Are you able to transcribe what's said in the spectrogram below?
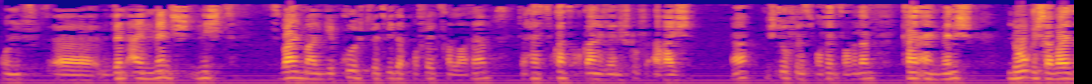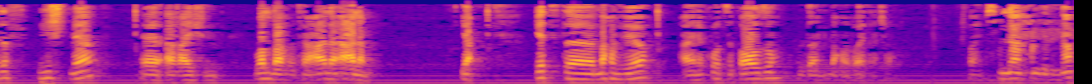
Und äh, wenn ein Mensch nicht zweimal geprüft wird wie der Prophet das heißt, du kannst auch gar nicht seine Stufe erreichen. Ja? Die Stufe des Propheten kann ein Mensch logischerweise nicht mehr äh, erreichen. Wallahu ta'ala a'lam. Ja, jetzt äh, machen wir eine kurze Pause und dann machen wir weiter, inshallah. Bismillah, alhamdulillah.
